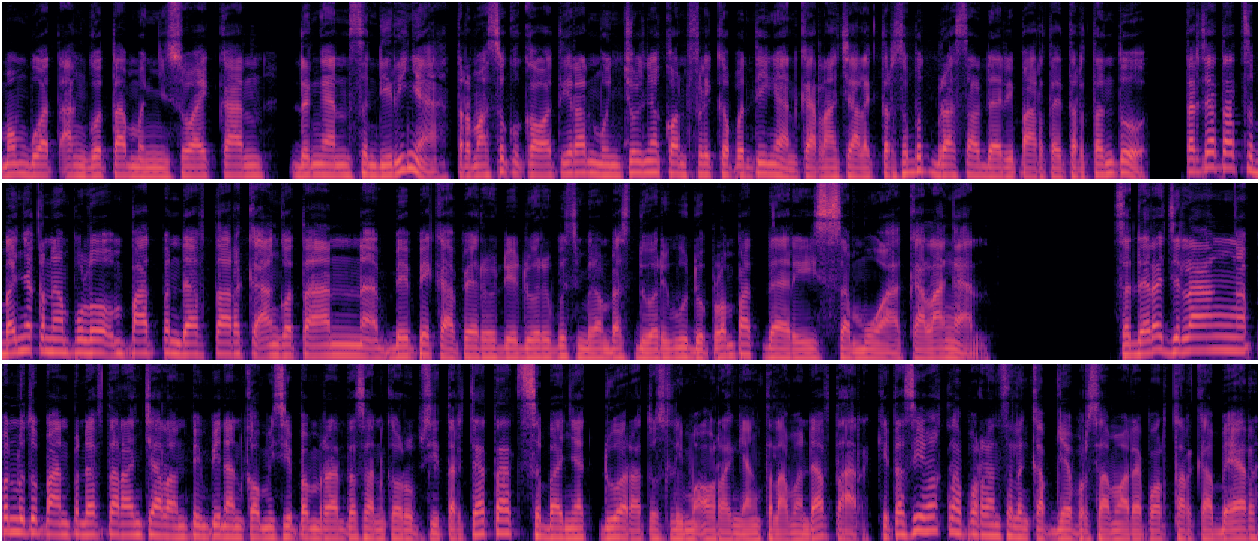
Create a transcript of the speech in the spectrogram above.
membuat anggota menyesuaikan dengan sendirinya, termasuk kekhawatiran munculnya konflik kepentingan karena caleg tersebut berasal dari partai tertentu. Tercatat sebanyak 64 pendaftar keanggotaan BPK periode 2019-2024 dari semua kalangan. Saudara jelang penutupan pendaftaran calon pimpinan Komisi Pemberantasan Korupsi tercatat sebanyak 205 orang yang telah mendaftar. Kita simak laporan selengkapnya bersama reporter KBR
